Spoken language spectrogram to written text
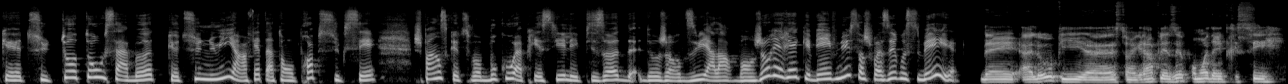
que tu t'auto-sabotes, que tu nuis en fait à ton propre succès, je pense que tu vas beaucoup apprécier l'épisode d'aujourd'hui. Alors, bonjour Eric et bienvenue sur Choisir ou Subir. Ben, allô, puis euh, c'est un grand plaisir pour moi d'être ici.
